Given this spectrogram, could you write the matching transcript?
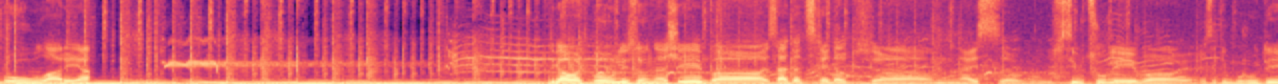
bowl area. დგავართ bowl ზონაში, სადაც ხედავთ ეს სივრცული ესეთი მრუდი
